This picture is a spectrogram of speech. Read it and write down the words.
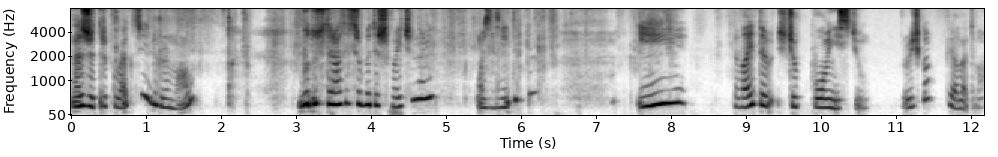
У нас вже три колекції, дуже мало. Буду старатись робити швидше навіть. Ось дві такі. І давайте, щоб повністю. Ручка фіолетова.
